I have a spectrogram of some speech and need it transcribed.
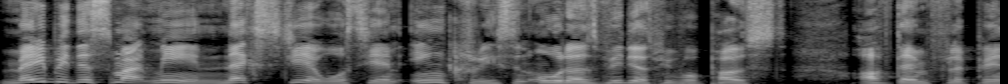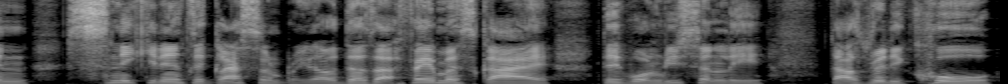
maybe this might mean next year we'll see an increase in all those videos people post of them flipping sneaking into Glastonbury. You know, there's that famous guy did one recently that was really cool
